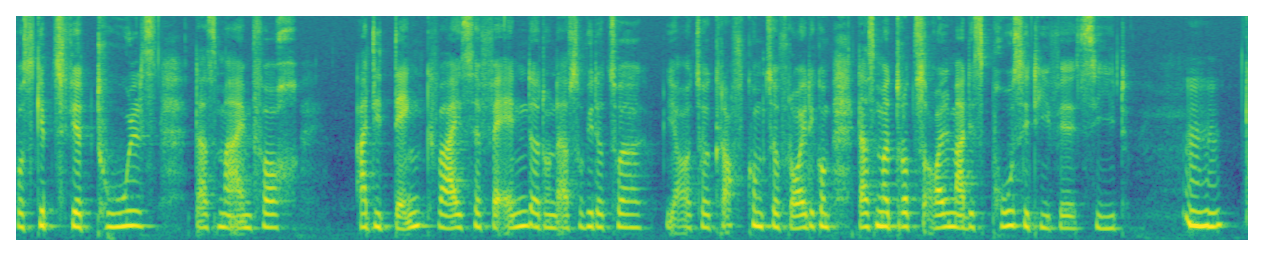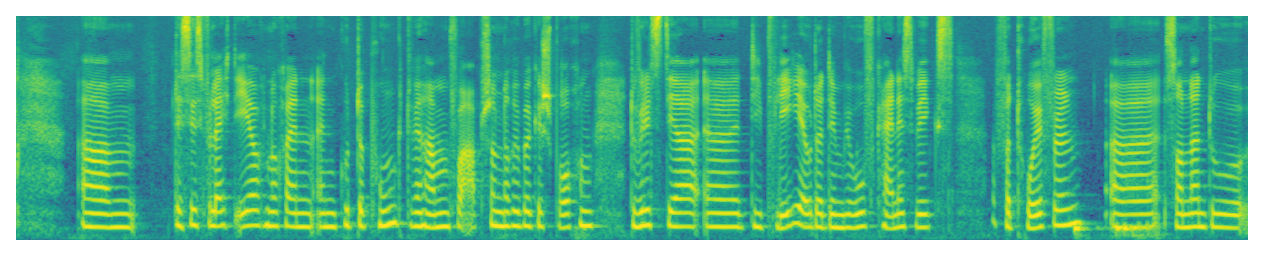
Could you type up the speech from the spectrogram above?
was gibt es für Tools, dass man einfach auch die Denkweise verändert und auch so wieder zur, ja, zur Kraft kommt, zur Freude kommt, dass man trotz allem auch das Positive sieht. Mhm. Ähm, das ist vielleicht eher auch noch ein, ein guter Punkt. Wir haben vorab schon darüber gesprochen. Du willst ja äh, die Pflege oder den Beruf keineswegs verteufeln, äh, sondern du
